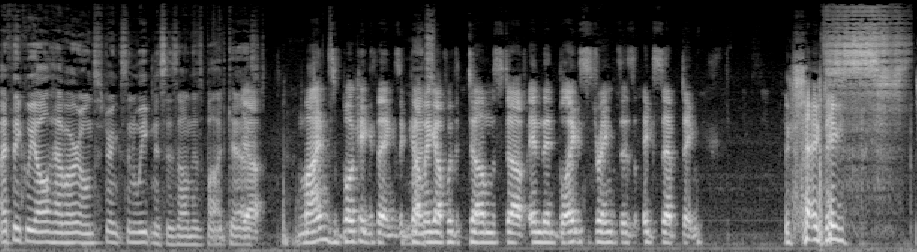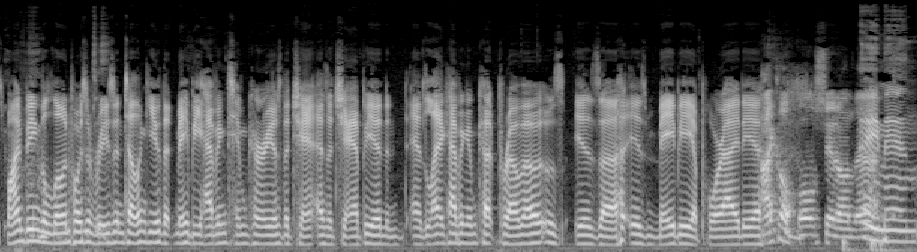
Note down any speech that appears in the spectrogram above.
I think we all have our own strengths and weaknesses on this podcast. Yeah. Mine's booking things and coming Mine's- up with dumb stuff, and then Blake's strength is accepting. Accepting. Mine being the lone voice of reason, telling you that maybe having Tim Curry as the cha- as a champion and, and like having him cut promos is uh is maybe a poor idea. I call bullshit on that. Hey man,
